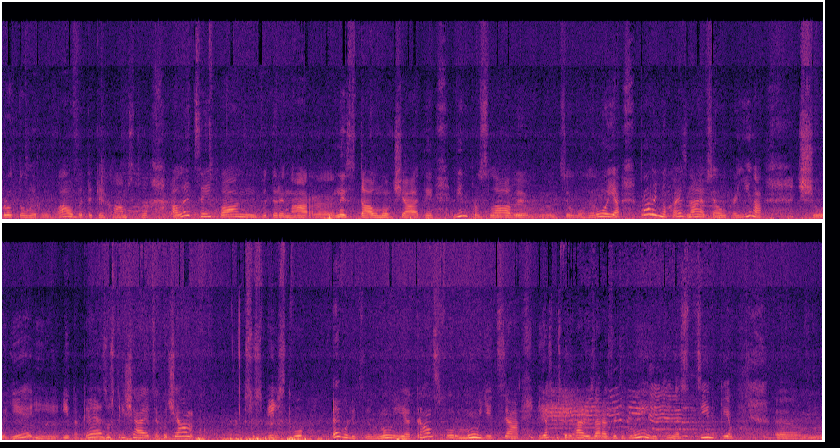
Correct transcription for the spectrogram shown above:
протолерував би таке хамство, але цей пан ветеринар не став мовчати. Він прославив цього героя. Правильно, хай знає вся Україна, що є і, і таке зустрічається. Хоча суспільство еволюціонує, трансформується. І я спостерігаю зараз за дітьми, які настільки ем,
